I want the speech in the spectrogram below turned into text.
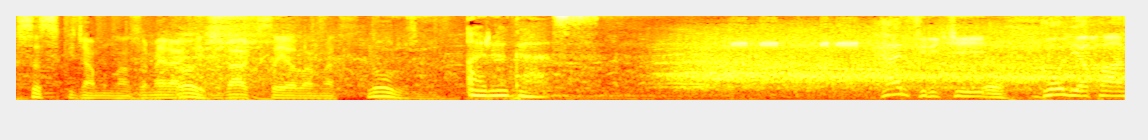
kısa sıkacağım bundan sonra merak Oy. etme daha kısa yalanlar. Ne olur ya. Aragaz, Her friki gol yapan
